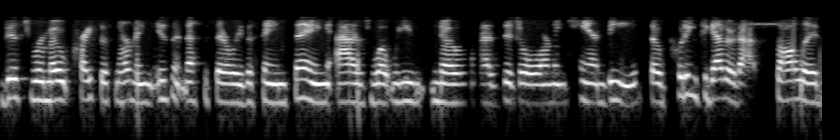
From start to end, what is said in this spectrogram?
this remote crisis learning isn't necessarily the same thing as what we know as digital learning can be. So putting together that solid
